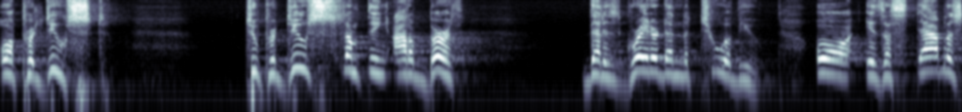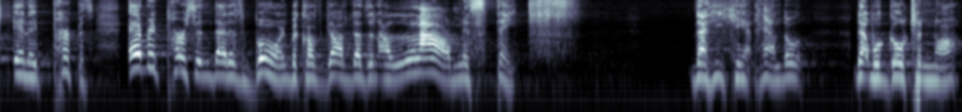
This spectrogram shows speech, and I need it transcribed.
or produced to produce something out of birth that is greater than the two of you or is established in a purpose. Every person that is born, because God doesn't allow mistakes that he can't handle, that will go to naught.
